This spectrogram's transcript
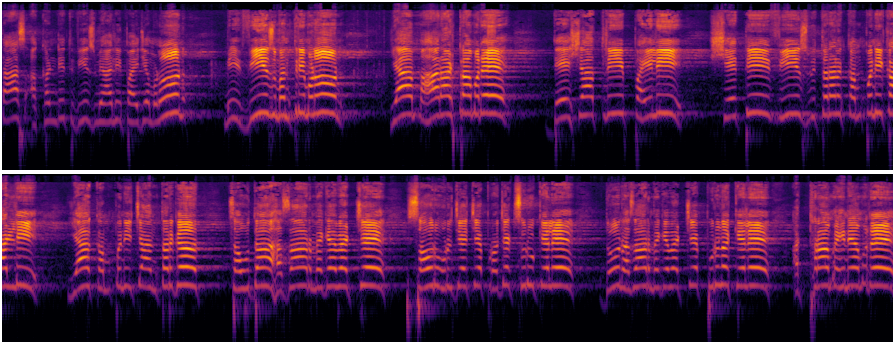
तास अखंडित वीज मिळाली पाहिजे म्हणून मी वीज मंत्री म्हणून या महाराष्ट्रामध्ये देशातली पहिली शेती वीज वितरण कंपनी काढली. या कंपनीच्या अंतर्गत चौदा हजार मेगावॅटचे सौर ऊर्जेचे प्रोजेक्ट सुरू केले. दोन हजार मेगावॅटचे पूर्ण केले. अठरा महिन्यामध्ये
